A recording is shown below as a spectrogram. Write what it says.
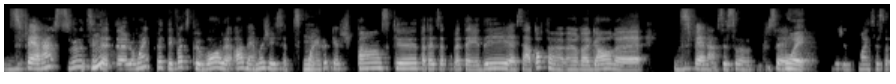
différent, si tu veux, tu sais, mm-hmm. de, loin. Puis des fois, tu peux voir le Ah, ben moi, j'ai ce petit mm. point-là que je pense que peut-être ça pourrait t'aider. Euh, ça apporte un, regard euh, différent, c'est ça. Oui. Oui, c'est ça.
